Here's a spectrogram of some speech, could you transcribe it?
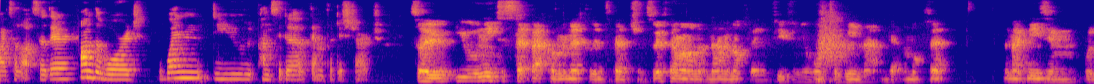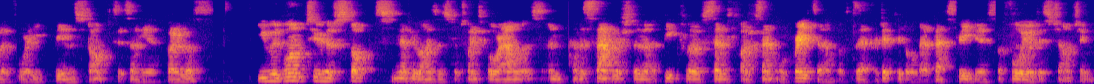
quite a lot. So they're on the ward. When do you consider them for discharge? So you will need to step back on the medical intervention. So if they're on an aminophylline infusion, you'll want to wean that and get them off it. The magnesium will have already been stopped. It's only a bolus you would want to have stopped nebulizers for 24 hours and have established them at a peak flow of 75% or greater of their predicted or their best previous before you're discharging.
